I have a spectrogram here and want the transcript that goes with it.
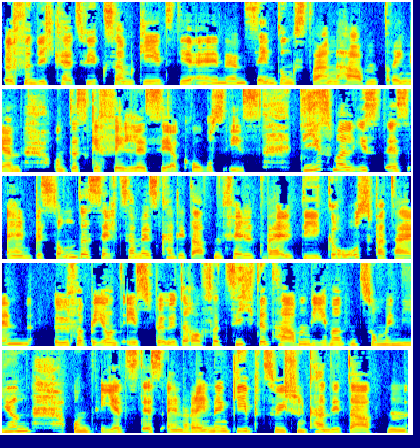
öffentlichkeitswirksam geht, die einen Sendungsdrang haben, drängen und das Gefälle sehr groß ist. Diesmal ist es ein besonders seltsames Kandidatenfeld, weil die Großparteien ÖVP und SPÖ darauf verzichtet haben, jemanden zu nominieren und jetzt es ein Rennen gibt zwischen Kandidaten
